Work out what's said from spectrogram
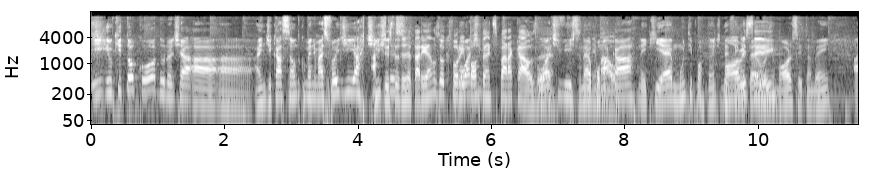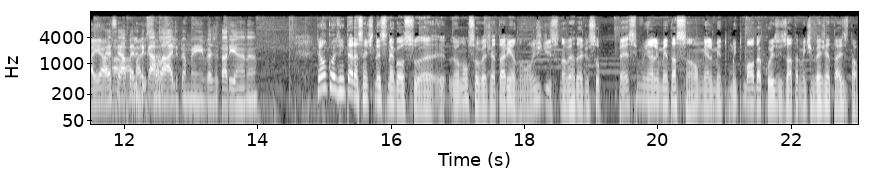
E, e o que tocou durante a, a, a- a indicação do Comer Animais foi de artistas, Artistas vegetarianos ou que foram ou importantes para a causa. ou ativistas, né? O Paul Animal. McCartney, que é muito importante, defende Morrissey. até hoje, Morrissey também. Aí a, Essa é a Belinda Miley Cyrus- Carlyle também, vegetariana. Tem uma coisa interessante nesse negócio. é, Eu não sou vegetariano, longe disso. Na verdade, eu sou péssimo em alimentação, me alimento muito mal da coisa exatamente vegetais e tal.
